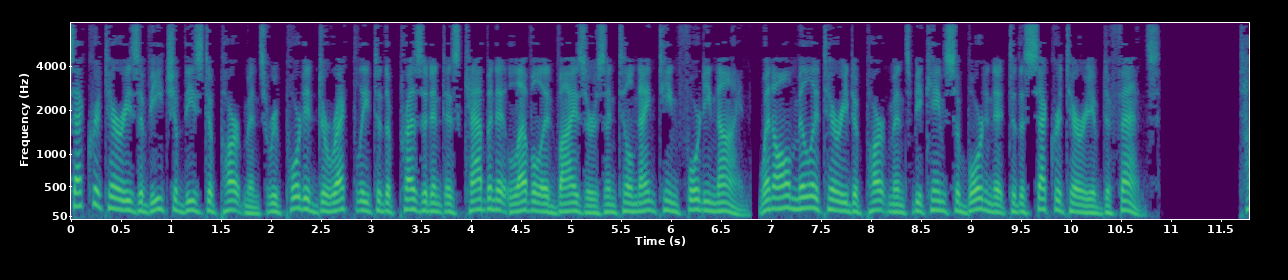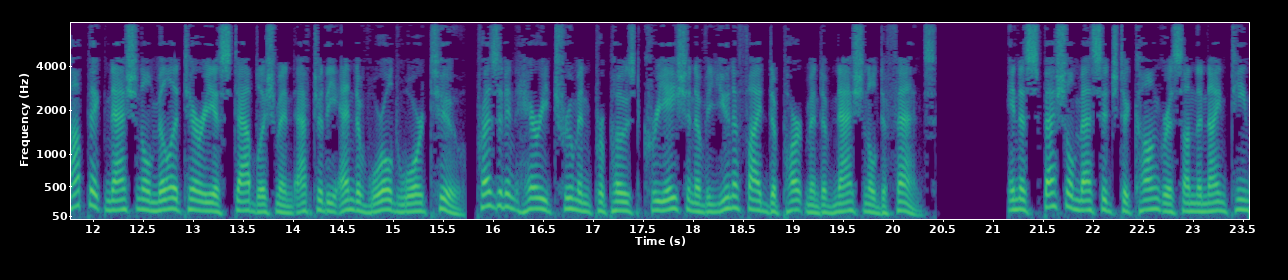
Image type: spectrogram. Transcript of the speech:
secretaries of each of these departments reported directly to the President as cabinet-level advisers until 1949, when all military departments became subordinate to the Secretary of Defense. Topic National military establishment After the end of World War II, President Harry Truman proposed creation of a unified Department of National Defense. In a special message to Congress on 19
